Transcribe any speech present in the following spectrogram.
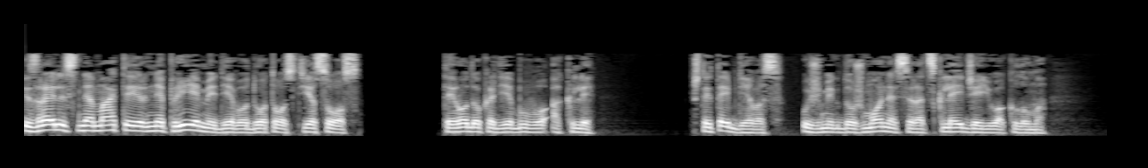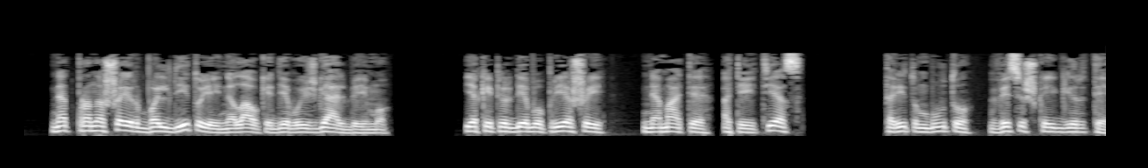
Izraelis nematė ir nepriėmė Dievo duotos tiesos. Tai rodo, kad jie buvo akli. Štai taip Dievas užmigdo žmonės ir atskleidžia jų aklumą. Net pranašai ir valdytojai nelaukia Dievo išgelbėjimo. Jie kaip ir Dievo priešai nematė ateities, tarytum būtų visiškai girti.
